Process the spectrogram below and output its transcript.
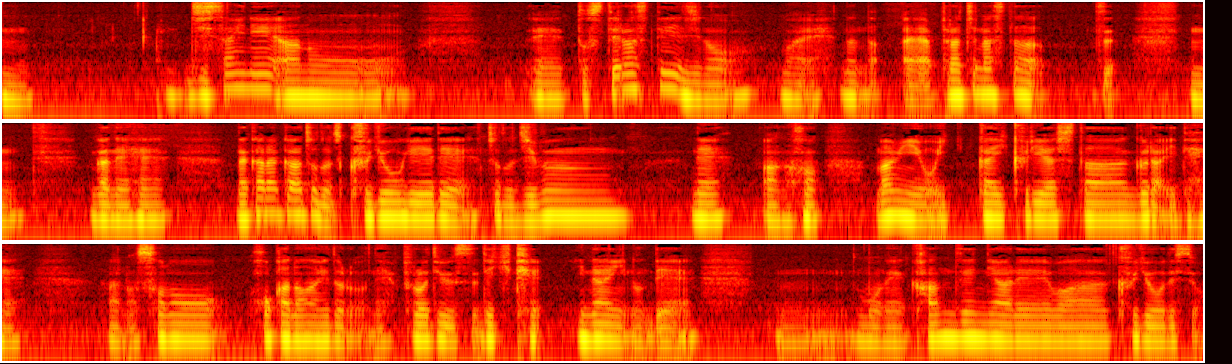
うん。実際ねあのー、えっ、ー、とステラステージの前なんだプラチナスターズ、うん、がねなかなかちょっと苦行芸でちょっと自分ねあのマミーを1回クリアしたぐらいであのその他のアイドルをねプロデュースできていないので、うん、もうね完全にあれは苦行ですよ、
